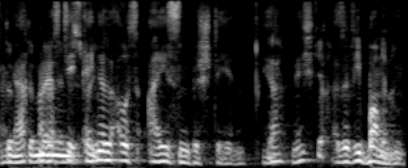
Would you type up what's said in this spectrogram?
Dann merkt man, dass die Engel aus Eisen bestehen, ja, nicht? Also wie Bomben.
